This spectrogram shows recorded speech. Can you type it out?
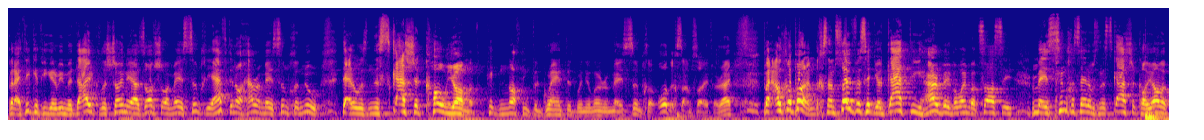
But I think if you're going to be Medayik L'Shoinei Azov Shalom Simcha, you have to know how Ramei Simcha knew that it was Niskasha Kol Yom. Take nothing for granted when you learn Ramei Simcha or the Sofer, right? But Al Kaponim, the Chasam Sofer said Yogati Harbe V'Loim Batzasi. Ramei Simcha said it was Niskasha Kol Yom,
